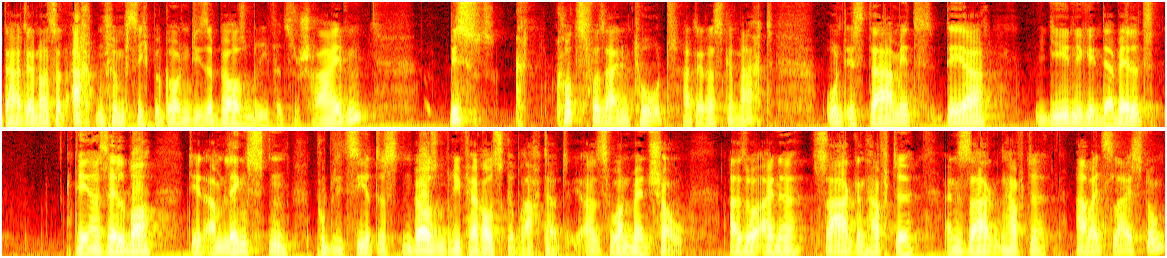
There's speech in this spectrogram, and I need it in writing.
Da hat er 1958 begonnen, diese Börsenbriefe zu schreiben. Bis kurz vor seinem Tod hat er das gemacht und ist damit derjenige in der Welt, der selber den am längsten publiziertesten Börsenbrief herausgebracht hat, als One-Man-Show. Also eine sagenhafte, eine sagenhafte Arbeitsleistung.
